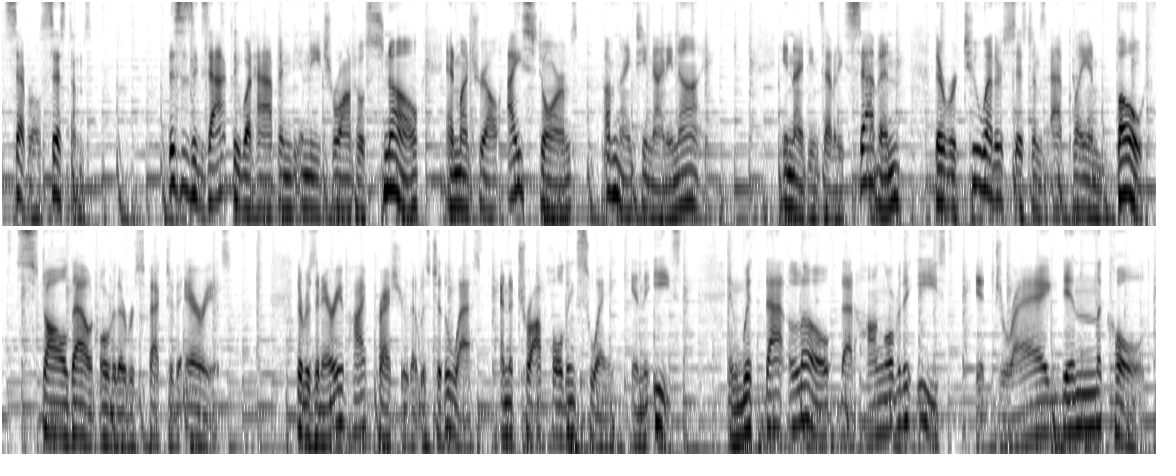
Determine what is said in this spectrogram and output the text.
several systems. This is exactly what happened in the Toronto snow and Montreal ice storms of 1999. In 1977, there were two weather systems at play and both stalled out over their respective areas. There was an area of high pressure that was to the west and a trough holding sway in the east. And with that low that hung over the east, it dragged in the cold.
